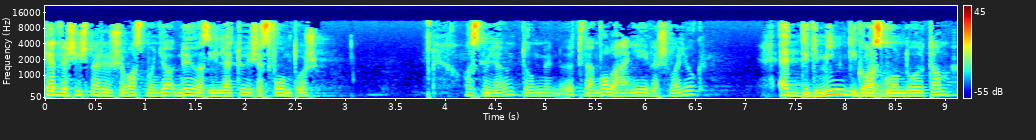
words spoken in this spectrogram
Kedves ismerősöm azt mondja, nő az illető, és ez fontos, azt mondja, nem tudom, 50 valahány éves vagyok, eddig mindig azt gondoltam,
